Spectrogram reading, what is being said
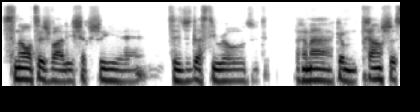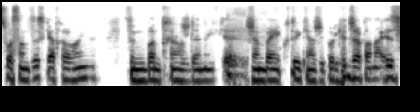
Sinon, tu sais, je vais aller chercher euh, du Dusty Rhodes, vraiment comme tranche 70-80. C'est une bonne tranche d'année que j'aime bien écouter quand j'ai pas de lutte japonaise.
